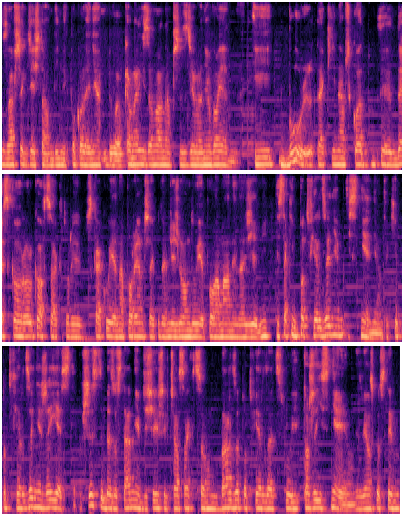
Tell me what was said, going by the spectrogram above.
zawsze gdzieś tam w innych pokoleniach była kanalizowana przez działania wojenne. I ból, taki na przykład y, deskorolkowca, który skakuje na poręcze, potem gdzieś ląduje połamany na ziemi, jest takim potwierdzeniem istnienia, takie potwierdzenie, że jestem. Wszyscy bezustannie w dzisiejszych czasach chcą bardzo potwierdzać swój, to, że istnieją. W związku z tym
